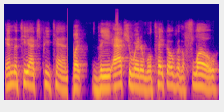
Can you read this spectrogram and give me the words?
in the TXP10. But the actuator will take over the flow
